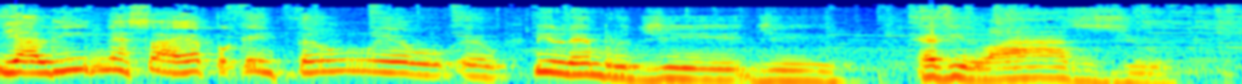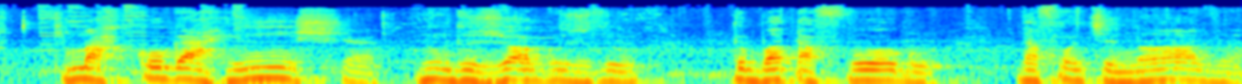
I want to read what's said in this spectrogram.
E ali, nessa época, então, eu, eu me lembro de, de Evilásio, que marcou Garrincha num dos jogos do, do Botafogo na Fonte Nova.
